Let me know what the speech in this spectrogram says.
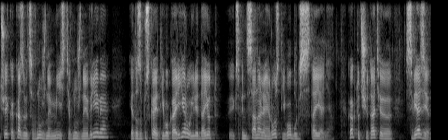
Человек оказывается в нужном месте в нужное время, это запускает его карьеру или дает экспоненциальный рост его благосостояния. Как тут считать э, связи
